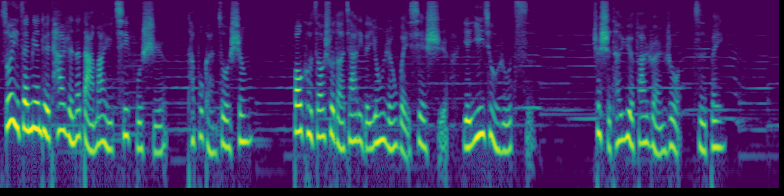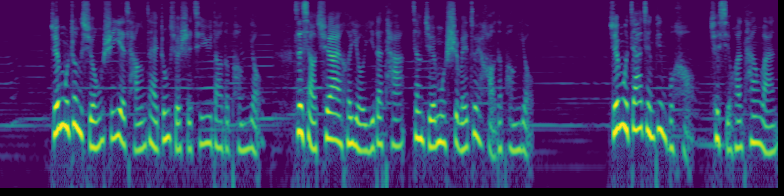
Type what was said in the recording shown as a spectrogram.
所以在面对他人的打骂与欺负时，他不敢作声；包括遭受到家里的佣人猥亵时，也依旧如此。这使他越发软弱、自卑。掘木正雄是叶藏在中学时期遇到的朋友，自小缺爱和友谊的他，将掘木视为最好的朋友。掘木家境并不好，却喜欢贪玩，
